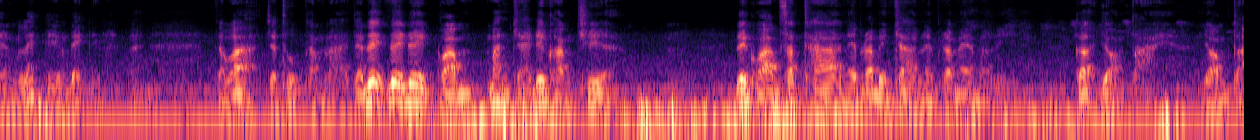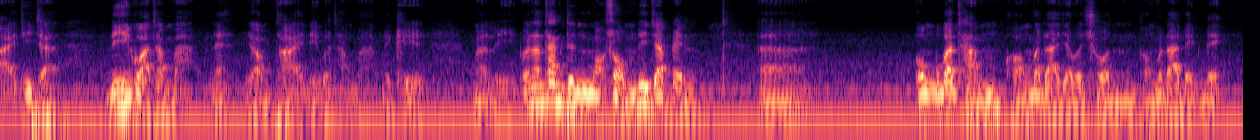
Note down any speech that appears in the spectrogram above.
ยังเล็กยังเด็กอยู่นะแต่ว่าจะถูกทำลาย แต่ด้วยด้วยด้วยความมั่นใจด้วยความเชื่อ ด้วยความศรัทธาในพระเบญเจ้าในพระแม่มารี ก็ยอมตาย ยอมตายที่จะดีกว่าทำบาปนะยอมตายดีกว่าทำบาปนี่คือมารี เพราะนั้นท่านจึงเหมาะสมที่จะเป็นออองค์อุปถัมภ์ของบรรดาเยาวชนของบรรดาเด็กๆ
